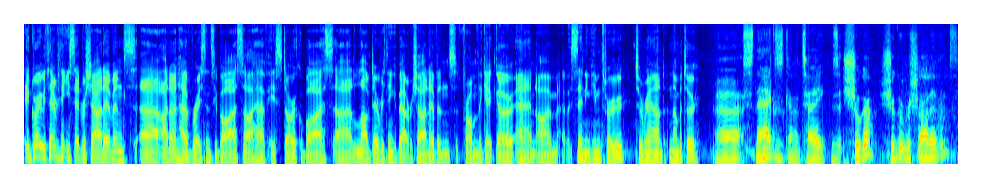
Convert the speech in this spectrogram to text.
agree with everything you said, Rashard Evans. Uh, I don't have recency bias. I have historical bias. Uh, loved everything about Rashard Evans from the get go, and I'm sending him through to round number two. Uh, Snags is going to take. Is it Sugar? Sugar Rashad Evans.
